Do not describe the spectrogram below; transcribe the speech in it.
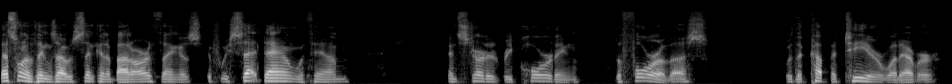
that's one of the things I was thinking about our thing is if we sat down with him and started recording the four of us with a cup of tea or whatever,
